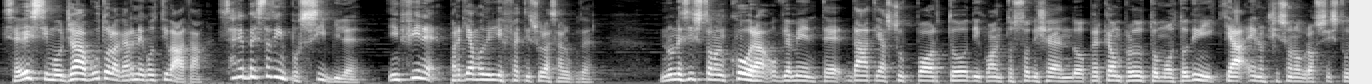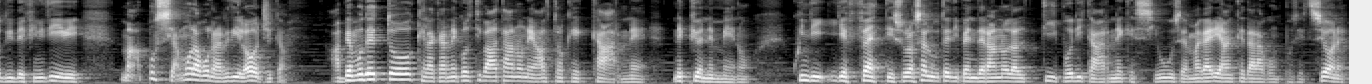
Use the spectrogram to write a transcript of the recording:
Se avessimo già avuto la carne coltivata, sarebbe stato impossibile. Infine parliamo degli effetti sulla salute. Non esistono ancora ovviamente dati a supporto di quanto sto dicendo perché è un prodotto molto di nicchia e non ci sono grossi studi definitivi, ma possiamo lavorare di logica. Abbiamo detto che la carne coltivata non è altro che carne, né più né meno, quindi gli effetti sulla salute dipenderanno dal tipo di carne che si usa e magari anche dalla composizione.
